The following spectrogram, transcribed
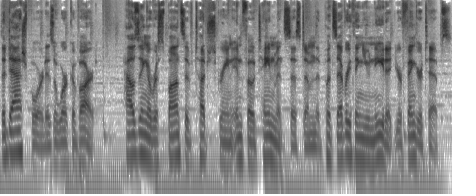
The dashboard is a work of art, housing a responsive touchscreen infotainment system that puts everything you need at your fingertips.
